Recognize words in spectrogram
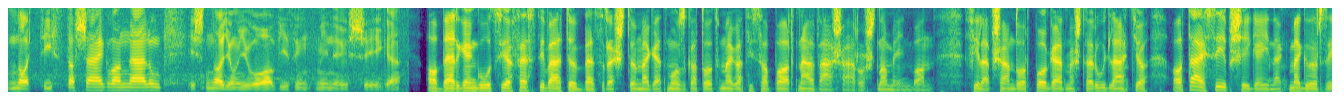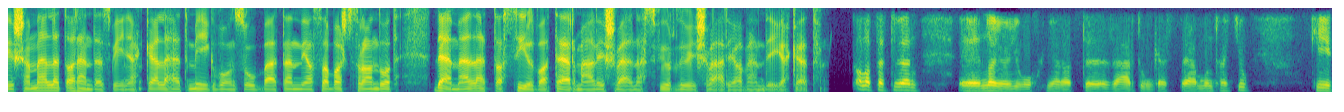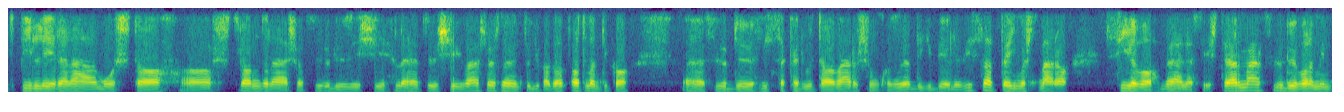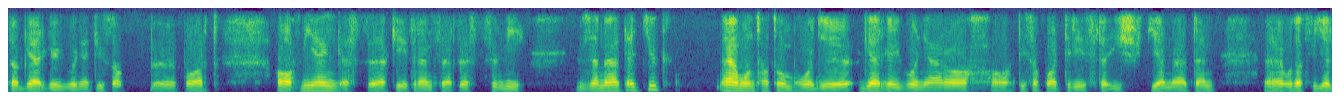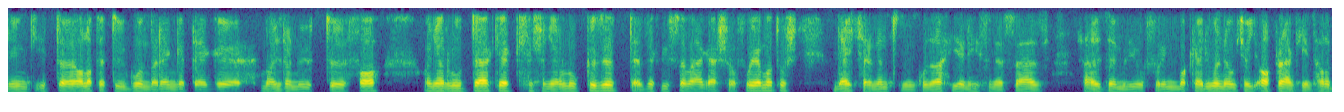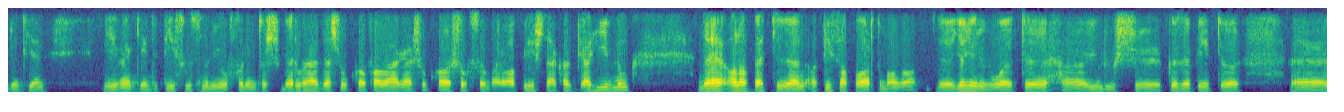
nagy tisztaság van nálunk, és nagyon jó a vízünk minősége. A Bergengócia Fesztivál több ezres tömeget mozgatott meg a Tiszapartnál Vásáros Naményban. Filip Sándor polgármester úgy látja, a táj szépségeinek megőrzése mellett a rendezvényekkel lehet még vonzóbbá tenni a szabad strandot, de emellett a Szilva termál és wellness fürdő is várja a vendégeket. Alapvetően nagyon jó nyarat zártunk, ezt elmondhatjuk. Két pilléren áll most a, a strandolás, a fürdőzési lehetőség Vásáros. Nagyon tudjuk, az Atlantika fürdő visszakerült a városunkhoz az eddigi bélő visszaadta, így most már a Szilva Wellness és Termálfürdő, valamint a Gergely Gonya Tisza part, a Mieng, ezt két rendszert ezt mi üzemeltetjük. Elmondhatom, hogy Gergely Gonyára, a Tiszaparti részre is kiemelten odafigyelünk. Itt alapvető gond a rengeteg nagyra nőtt fa, a nyaralótelkek és a nyaralók között, ezek visszavágása folyamatos, de egyszerűen nem tudunk oda ilyen, hiszen ez 100 150 millió forintba kerülne, úgyhogy apránként haladunk ilyen évenkénti 10-20 millió forintos beruházásokkal, favágásokkal, sokszor már alpinistákat kell hívnunk, de alapvetően a Tiszapart maga. Gyönyörű volt július közepétől,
